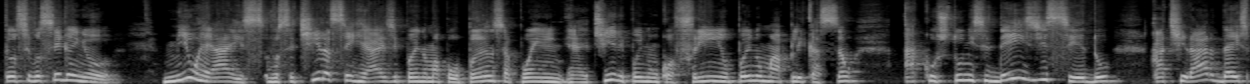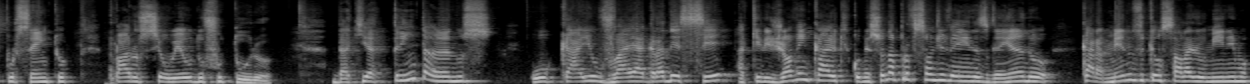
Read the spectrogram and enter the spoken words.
Então, se você ganhou mil reais, você tira 100 reais e põe numa poupança, põe, é, tira e põe num cofrinho, põe numa aplicação. Acostume-se desde cedo a tirar 10% para o seu eu do futuro. Daqui a 30 anos, o Caio vai agradecer aquele jovem Caio que começou na profissão de vendas, ganhando, cara, menos do que um salário mínimo,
